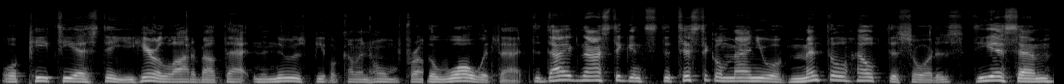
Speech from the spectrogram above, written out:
or PTSD. You hear a lot about that in the news, people coming home from the war with that. The Diagnostic and Statistical Manual of Mental Health Disorders, DSM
